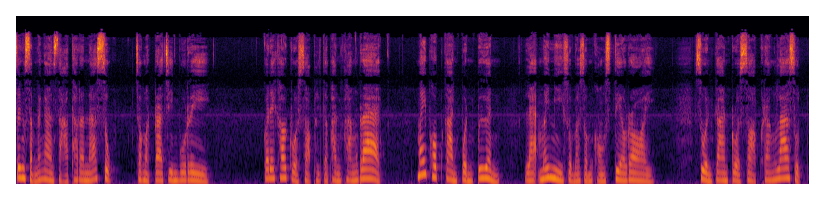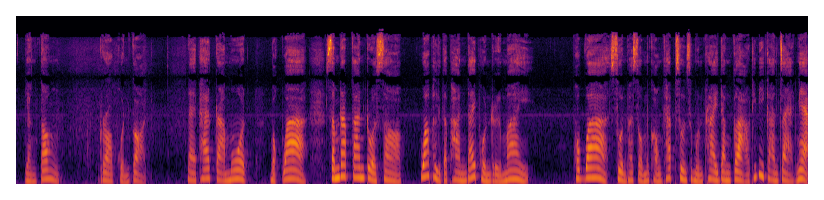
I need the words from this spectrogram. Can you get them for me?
ซึ่งสำนักงงานสาธารณสุข จังหวัดปราจีนบุรี ก็ได้เข้าตรวจสอบผลิตภัณฑ์ครั้งแรก ไม่พบการปนเปื้อน และไม่มีส่วนผสมของสเตียรอยส่วนการตรวจสอบครั้งล่าสุดยังต้องรอผลก่อนนายแพทย์ปราโมทบอกว่าสำหรับการตรวจสอบว่าผลิตภัณฑ์ได้ผลหรือไม่ พบว่าส่วนผสมของแคปซูลสมุนไพรดังกล่าวที่มีการแจกเนี่ย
